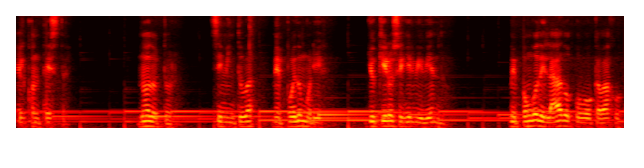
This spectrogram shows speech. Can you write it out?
Él contesta, no doctor, si me intuba me puedo morir. Yo quiero seguir viviendo. Me pongo de lado o boca abajo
